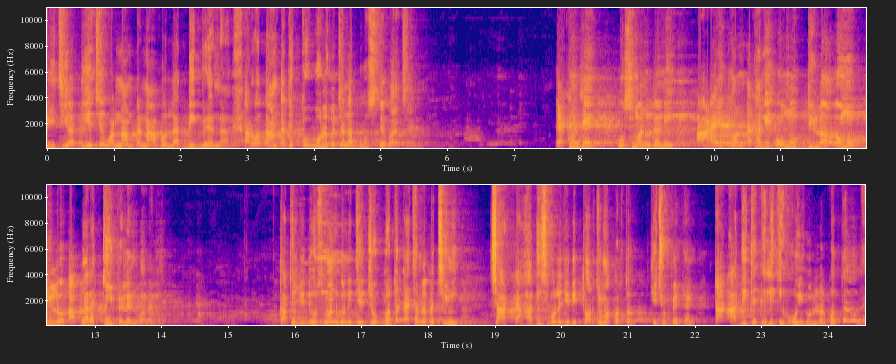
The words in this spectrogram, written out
রিজিয়া দিয়েছে, ওর নামটা না বললে আর দিবে না। আর ওর দানটা যে কবুল হচ্ছে না, বুঝতে পারছেন এখন যে ওসমান গনি আড়াই ঘণ্টা খালি অমুক দিল অমুক দিল, আপনারা কি পেলেন বলেন? তাতে যদি ওসমান গনি যে যোগ্যতাটা আছে, আমি ওকে চিনি। চারটা হাদিস বলে যদি তর্জমা করতো, কিছু পেতেন। টাকা দিতে গেলে কি হই হুল্লোড় করতে হবে?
